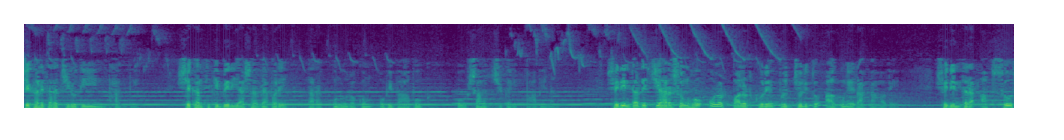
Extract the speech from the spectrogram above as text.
সেখানে তারা চিরদিন থাকবে। সেখান থেকে বেরিয়ে আসার ব্যাপারে তারা কোনো রকম অভিভাবক ও সাহায্যকারী পাবে না। সেদিন তাদের চেহারাসমূহ ওলট পালট করে প্রজ্বলিত আগুনে রাখা হবে। সেদিন তারা আফসোস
